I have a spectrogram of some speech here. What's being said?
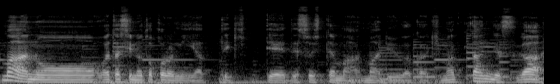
まああの私のところにやってきてでそしてまあまあ留学は決まったんですが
